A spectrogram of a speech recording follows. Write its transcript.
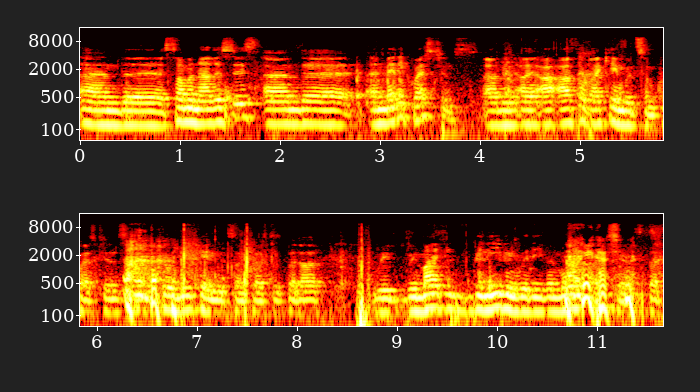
and uh, some analysis and uh, and many questions. I mean, I, I, I, thought I came with some questions. I'm sure you came with some questions, but uh, we, we might be leaving with even more questions. But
